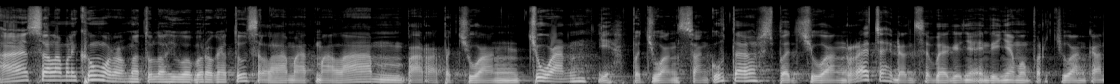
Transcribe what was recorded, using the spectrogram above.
Assalamualaikum warahmatullahi wabarakatuh. Selamat malam para pejuang cuan. Ya pejuang sangkuters Pejuang receh dan sebagainya. Intinya memperjuangkan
